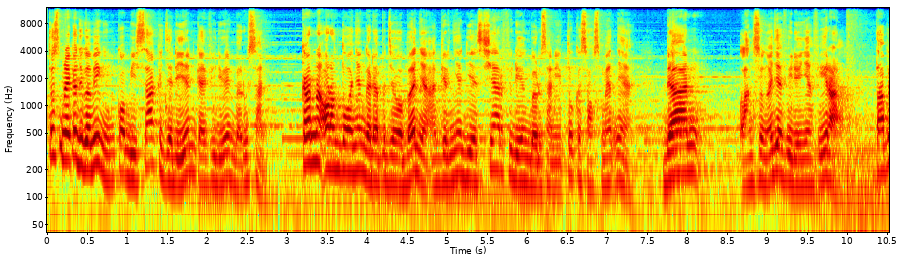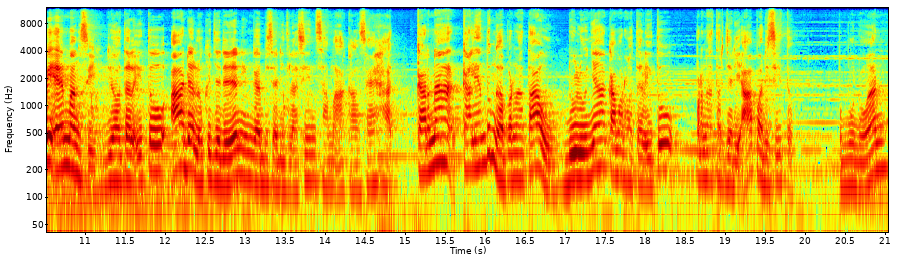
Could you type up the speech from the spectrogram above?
Terus mereka juga bingung kok bisa kejadian kayak video yang barusan. Karena orang tuanya nggak dapet jawabannya, akhirnya dia share video yang barusan itu ke sosmednya. Dan langsung aja videonya viral. Tapi emang sih, di hotel itu ada loh kejadian yang nggak bisa dijelasin sama akal sehat. Karena kalian tuh nggak pernah tahu, dulunya kamar hotel itu pernah terjadi apa di situ. Pembunuhan,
